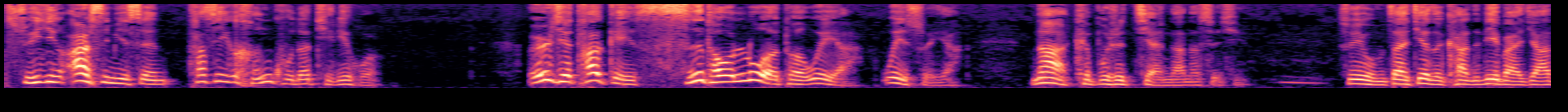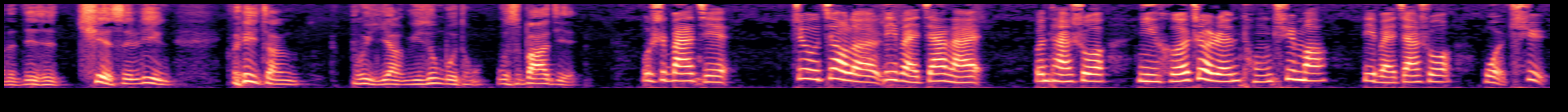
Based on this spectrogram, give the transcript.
水井二十米深，他是一个很苦的体力活，而且他给十头骆驼喂啊喂水呀、那可不是简单的事情。嗯所以我们再接着看这利百家的，这是确实令非常不一样，与众不同。五十八节，五十八节，就叫了李百家来，问他说：“你和这人同去吗？”利百加说：“我去。”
